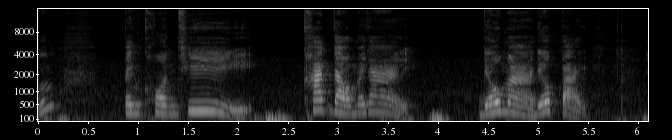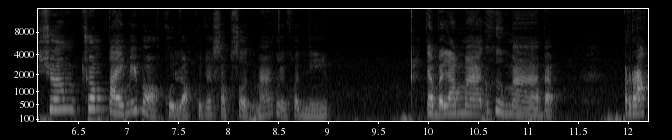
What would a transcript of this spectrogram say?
ง เป็นคนที่คาดเดาไม่ได้ เดี๋ยวมาเดี๋ยวไป ช่วงช่วงไปไม่บอกคุณหรอกคุณจะสับสนมากเลยคนนี้ แต่เวลามาก็คือมาแบบรัก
